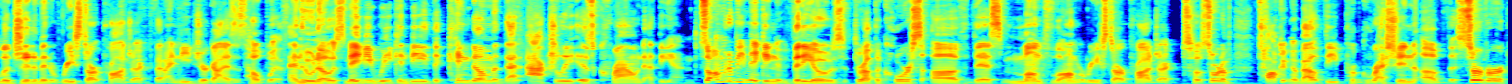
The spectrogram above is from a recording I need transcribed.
legitimate restart project that I need your guys' help with. And who knows maybe we can be the kingdom that actually is crowned at the end. So I'm going to be making videos throughout the course of this month-long restart project so sort of talking about the progression of the server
